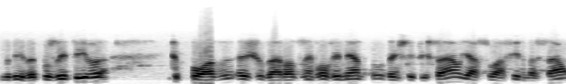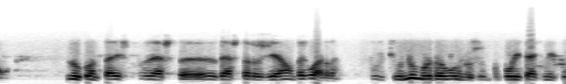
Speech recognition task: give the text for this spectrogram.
medida positiva pode ajudar ao desenvolvimento da instituição e à sua afirmação no contexto desta, desta região da Guarda. Porque o número de alunos do Politécnico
